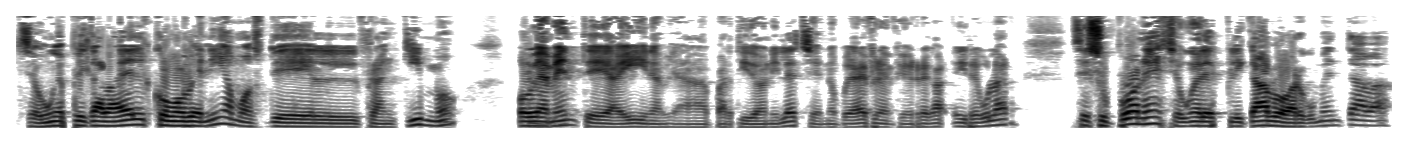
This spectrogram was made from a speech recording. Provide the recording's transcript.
según explicaba él, como veníamos del franquismo, obviamente ahí no había partido ni leche, no podía irrega- irregular, se supone, según él explicaba o argumentaba,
